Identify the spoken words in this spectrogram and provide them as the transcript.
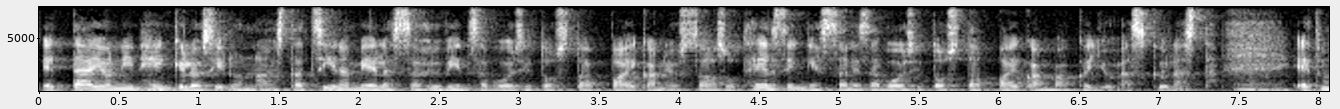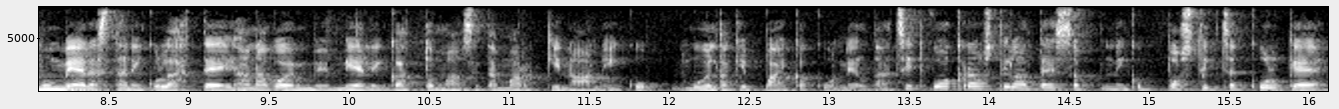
että tämä ei ole niin henkilösidonnaista, että siinä mielessä hyvin sä voisit ostaa paikan, jos sä asut Helsingissä, niin sä voisit ostaa paikan vaikka Jyväskylästä. Mm. Et mun mielestä niin kun lähtee ihan avoimin mielin katsomaan sitä markkinaa niin muiltakin paikkakunnilta. Sitten vuokraustilanteissa niin postitse kulkee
